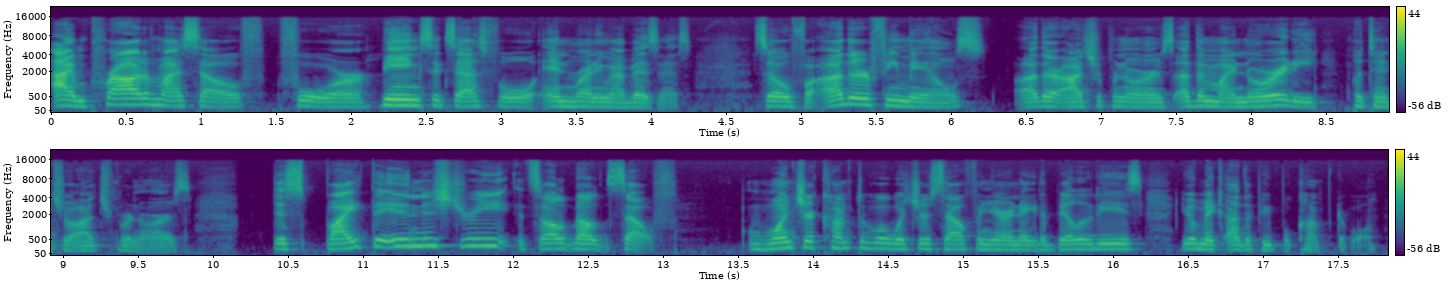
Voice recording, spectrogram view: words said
I'm proud of myself for being successful in running my business. So for other females, other entrepreneurs, other minority potential entrepreneurs, despite the industry, it's all about self. Once you're comfortable with yourself and your innate abilities, you'll make other people comfortable.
